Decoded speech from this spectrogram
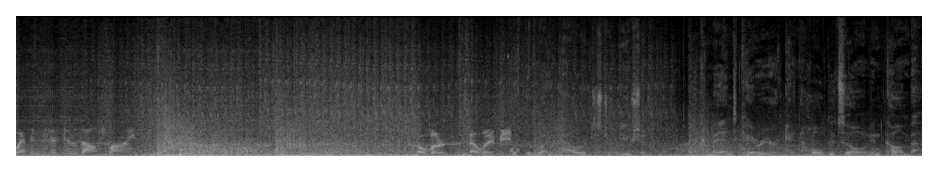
Weapon systems offline. Alert, LAV. With the right power distribution, the command carrier can hold its own in combat.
